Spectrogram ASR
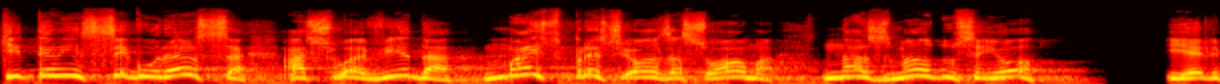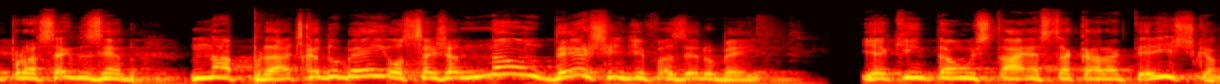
que tenham em segurança a sua vida mais preciosa, a sua alma, nas mãos do Senhor. E ele prossegue dizendo: na prática do bem, ou seja, não deixem de fazer o bem. E aqui então está esta característica.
